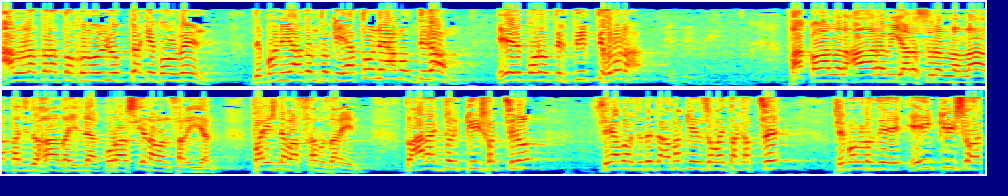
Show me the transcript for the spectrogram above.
আল্লাহ তারা তখন ওই লোকটাকে বলবেন যে, বনি আদম, তোকে এত নেয়ামত দিলাম, এরপরও তোর তৃপ্তি হলো না। তো আর একজন কৃষক ছিল সে আবার যেটা আমাকে সবাই তাকাচ্ছে, সে বলল যে, এই কৃষক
